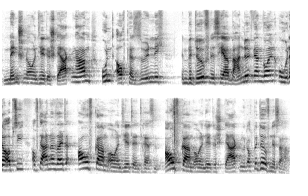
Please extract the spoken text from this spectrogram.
menschenorientierte Stärken haben und auch persönlich im Bedürfnis her behandelt werden wollen oder ob sie auf der anderen Seite aufgabenorientierte Interessen, aufgabenorientierte Stärken und auch Bedürfnisse haben.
